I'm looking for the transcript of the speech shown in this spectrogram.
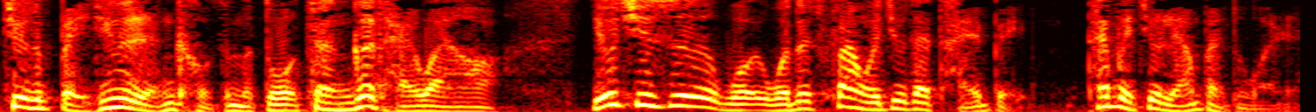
就是北京的人口这么多，整个台湾啊。尤其是我我的范围就在台北，台北就两百多万人，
